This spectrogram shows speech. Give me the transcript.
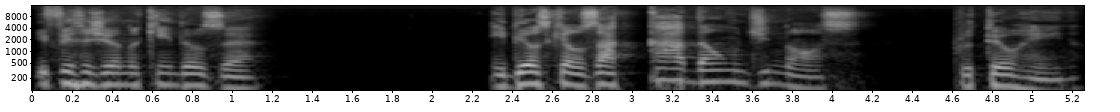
e festejando quem Deus é. E Deus quer usar cada um de nós para o teu reino.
